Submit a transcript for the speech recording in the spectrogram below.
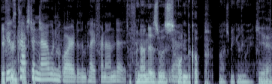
If Who's you're interested, captain now when Maguire doesn't play? Fernandes. Fernandes was yeah. holding the cup last week, anyway. So. Yeah,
